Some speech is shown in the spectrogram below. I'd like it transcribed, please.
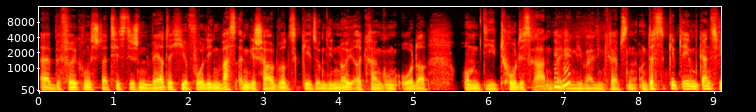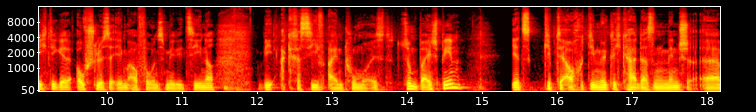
äh, bevölkerungsstatistischen Werte hier vorliegen, was angeschaut wird. Geht es um die Neuerkrankung oder um die Todesraten bei mhm. den jeweiligen Krebsen. Und das gibt eben ganz wichtige Aufschlüsse eben auch für uns Mediziner, wie aggressiv ein Tumor ist. Zum Beispiel, jetzt gibt es ja auch die Möglichkeit, dass ein Mensch äh,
